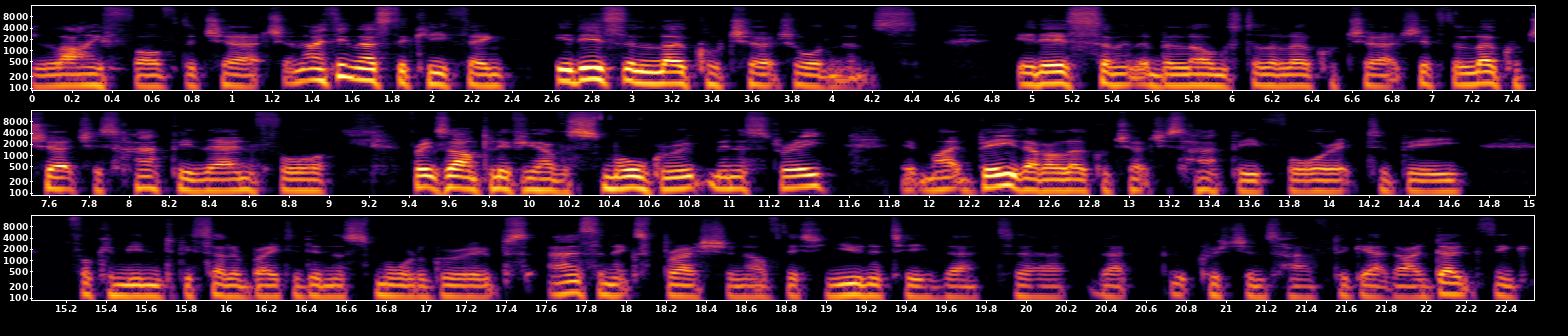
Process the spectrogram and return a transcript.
life of the church. And i think that's the key thing. It is a local church ordinance. It is something that belongs to the local church. If the local church is happy then for for example if you have a small group ministry it might be that a local church is happy for it to be for communion to be celebrated in the smaller groups as an expression of this unity that uh, that Christians have together. I don't think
